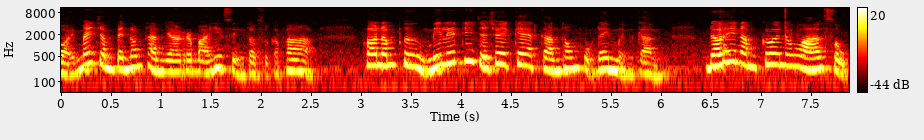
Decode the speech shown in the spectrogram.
บ่อยๆ ไม่จำเป็นต้องทานยาระบายให้สิ่งต่อสุขภาพ เพราะน้ำผึ้งมีฤทธิ์ที่จะช่วยแก้การท้องผูกได้เหมือนกัน โดยให้นำกล้วยน้ำว้าสุก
